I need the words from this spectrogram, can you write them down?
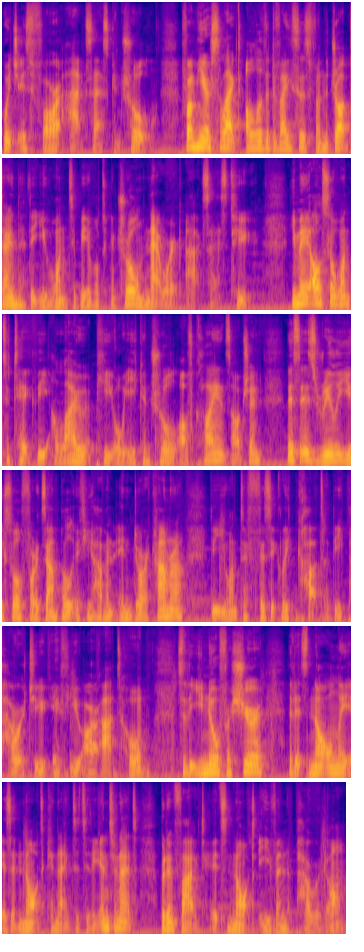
which is for access control. From here, select all of the devices from the dropdown that you want to be able to control network access to. You may also want to tick the Allow PoE Control of Clients option. This is really useful, for example, if you have an indoor camera that you want to physically cut the power to if you are at home, so that you know for sure that it's not only is it not connected to the internet, but in fact it's not even powered on.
